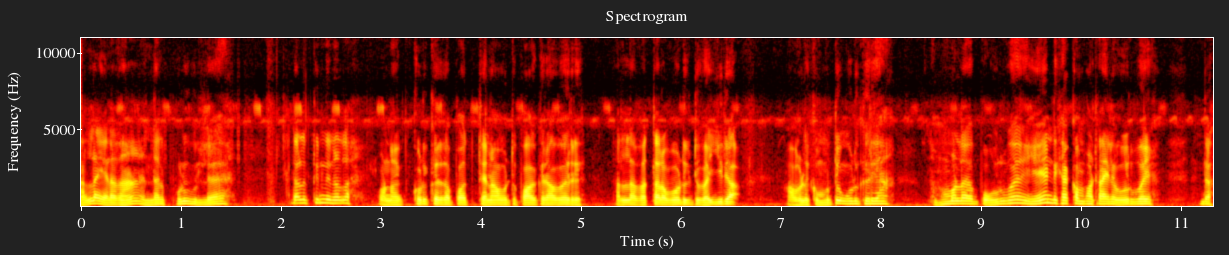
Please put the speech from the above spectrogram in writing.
நல்ல இலை தான். இருந்தாலும் புழு இல்லை. இருந்தாலும் தின்னு நல்லா. உனக்கு கொடுக்குறத பார்த்து தெனாவட்டு பார்க்குறாவாரு நல்லா வெத்தலை போட்டுக்கிட்டு வயிறா. அவளுக்கு மட்டும் கொடுக்குறியான் நம்மளை இப்போ ஒரு பயம் ஏன்னு கேட்க மாட்டாங்களே ஒரு பயம் இந்தா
